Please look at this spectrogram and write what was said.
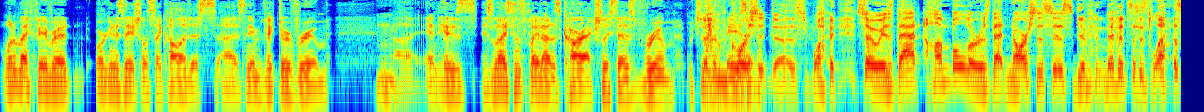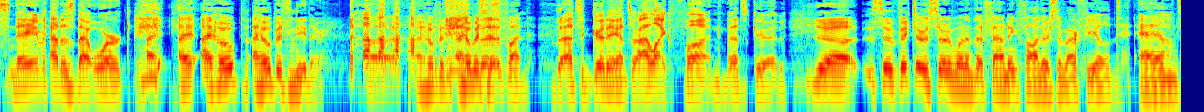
One of my favorite organizational psychologists uh, is named Victor Vroom. Uh, and his, his license plate on his car actually says Vroom, which is amazing. Of course it does. Why? So is that humble or is that narcissist given that it's his last name? How does that work? I, I, I hope I hope it's neither. Uh, I hope it's I hope it's just fun. That's a good answer. I like fun. That's good. Yeah. So Victor was sort of one of the founding fathers of our field, and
